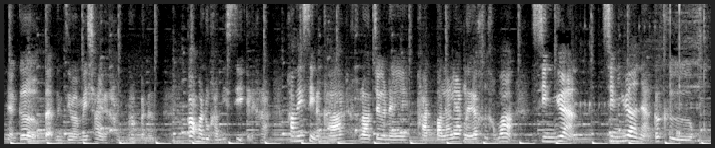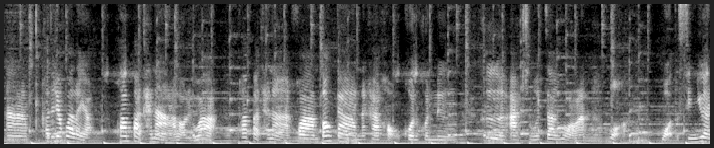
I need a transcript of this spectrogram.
เหลี่ยงเกอร์แต่จริงๆมันไม่ใช่นะคะมากกว่านั้น ก็มาดูคำที่สี่กันเลยค่ะคำที่สี่นะคะ เราเจอในพาร์ทตอนแรกๆเลยก็คือคำว่าซินเยนซินเยนเนี่ยก็คืออ่าเขาจะเรียกว่าอะไรอะความปรารถนาหรอหรือว่าความปรารถนาความต้องการนะคะของคนคนหนึ่งคืออะสมมติจางบอกนะหัวหัวต่อซินเยน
